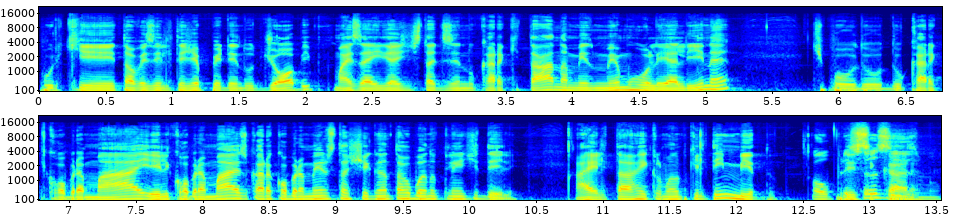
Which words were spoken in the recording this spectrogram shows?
porque talvez ele esteja perdendo o job, mas aí a gente tá dizendo o cara que tá no mesmo, mesmo rolê ali, né? Tipo, do, do cara que cobra mais, ele cobra mais, o cara cobra menos, tá chegando, tá roubando o cliente dele. Aí ele tá reclamando porque ele tem medo. Ou preciosismo.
